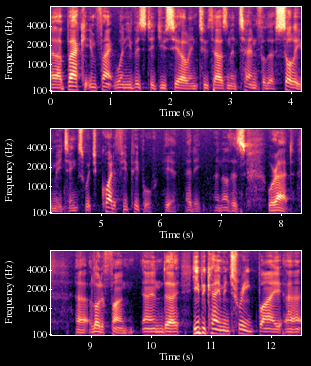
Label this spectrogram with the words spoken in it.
uh, back, in fact, when he visited UCL in 2010 for the SOLE meetings, which quite a few people here, Eddie and others, were at. Uh, a lot of fun. And uh, he became intrigued by uh,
